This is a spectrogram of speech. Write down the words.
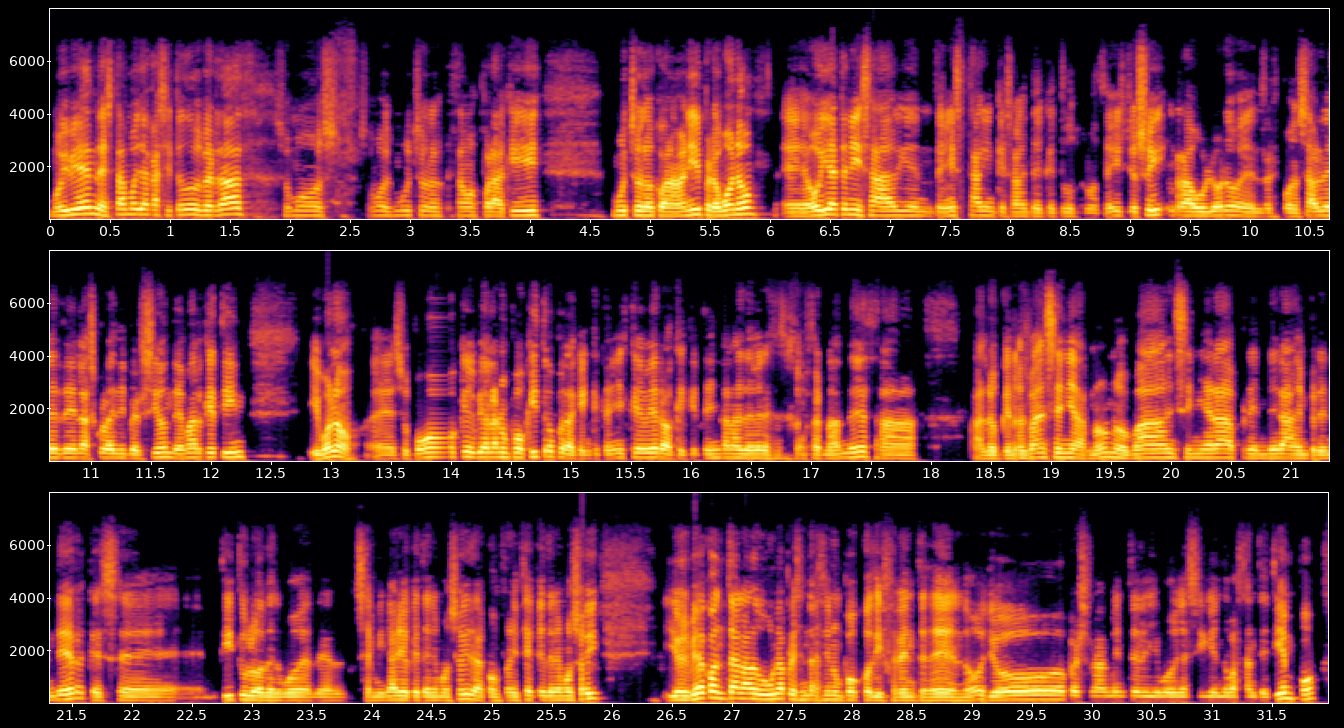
Muy bien, estamos ya casi todos, ¿verdad? Somos, somos muchos los que estamos por aquí, muchos los que van a venir, pero bueno, eh, hoy ya tenéis a alguien, tenéis a alguien que solamente que todos conocéis. Yo soy Raúl Loro, el responsable de la Escuela de Inversión de Marketing, y bueno, eh, supongo que voy a hablar un poquito para que, que tenéis que ver o a que, que tengan ganas de ver a Sergio Fernández, a, a lo que nos va a enseñar, ¿no? Nos va a enseñar a aprender a emprender, que es eh, el título del, del, seminario que tenemos hoy, de la conferencia que tenemos hoy. Y os voy a contar algo, una presentación un poco diferente de él, ¿no? Yo personalmente le llevo ya siguiendo bastante tiempo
